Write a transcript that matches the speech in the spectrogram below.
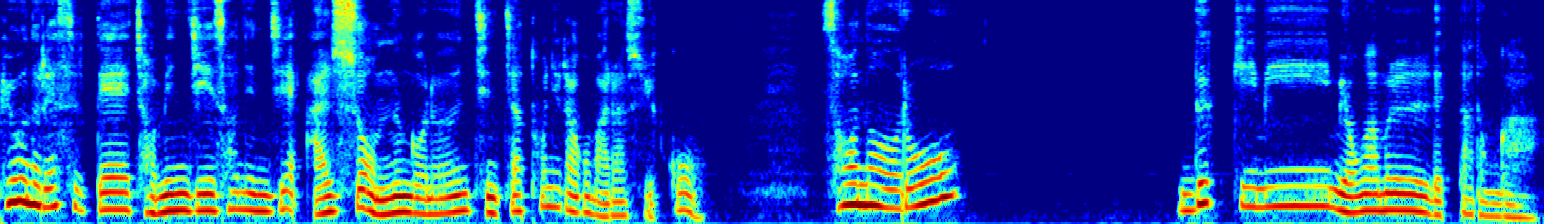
표현을 했을 때 점인지 선인지 알 수 없는 거는 진짜 톤이라고 말할 수 있고, 선으로 느낌이 명암을 냈다던가,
